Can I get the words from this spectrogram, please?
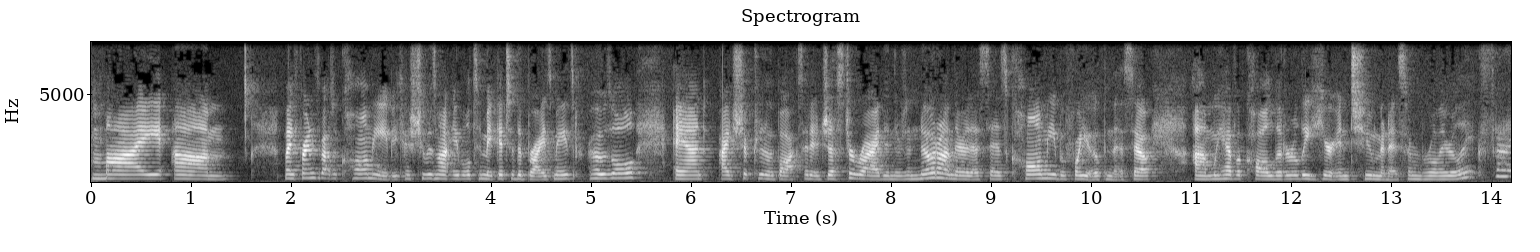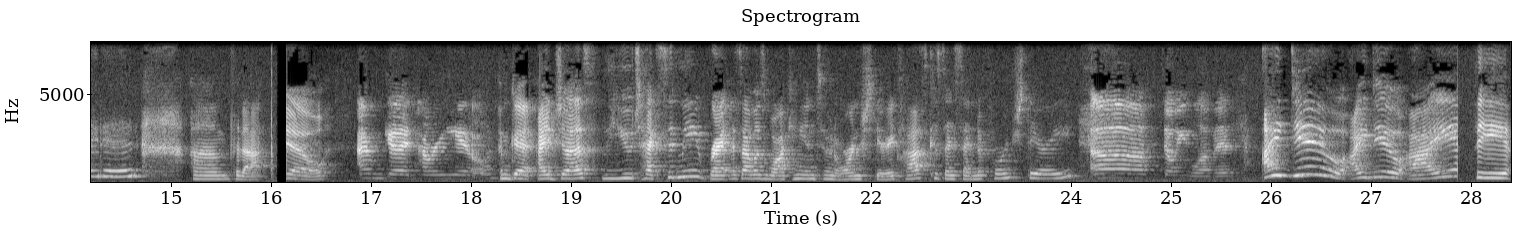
my, um, my friend is about to call me because she was not able to make it to the bridesmaid's proposal and I shipped her the box and it just arrived and there's a note on there that says call me before you open this. So um, we have a call literally here in two minutes. So I'm really, really excited um, for that. Ew. I'm good. How are you? I'm good. I just, you texted me right as I was walking into an Orange Theory class because I signed up for Orange Theory. Uh, don't you love it? I do, I do. I, the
